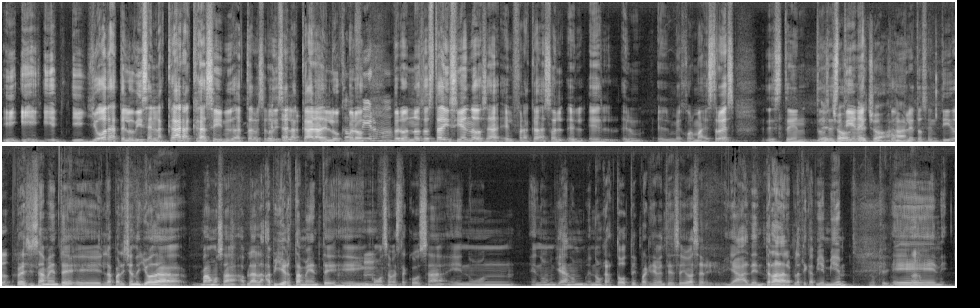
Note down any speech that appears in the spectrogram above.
y, y, y, y Yoda te lo dice en la cara casi tal vez se lo dice en la cara de Luke pero pero nos lo está diciendo o sea el fracaso el, el, el, el- mejor maestro es este entonces hecho- tiene de hecho, ajá. completo sentido Precisamente eh, la aparición de Yoda, vamos a hablar abiertamente, eh, Ujú. ¿cómo se llama esta cosa? En un, en un, ya en un, en un ratote, prácticamente se iba a hacer ya de entrada la plática bien, bien. Ok. Eh, y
